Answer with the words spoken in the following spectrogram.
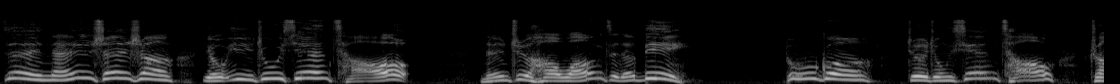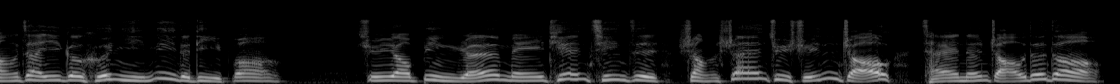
在南山上有一株仙草，能治好王子的病。不过，这种仙草长在一个很隐秘的地方，需要病人每天亲自上山去寻找。”才能找得到。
